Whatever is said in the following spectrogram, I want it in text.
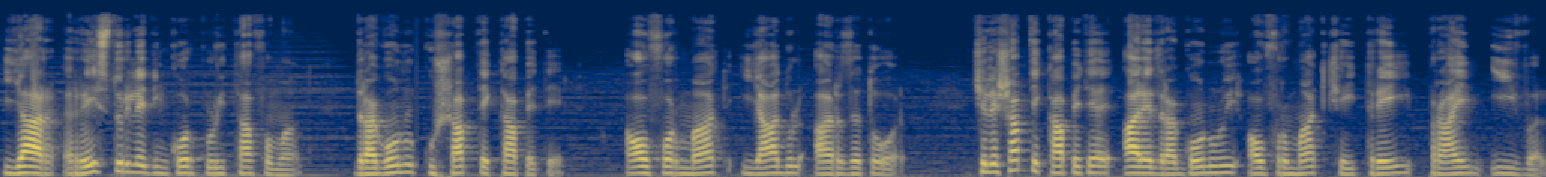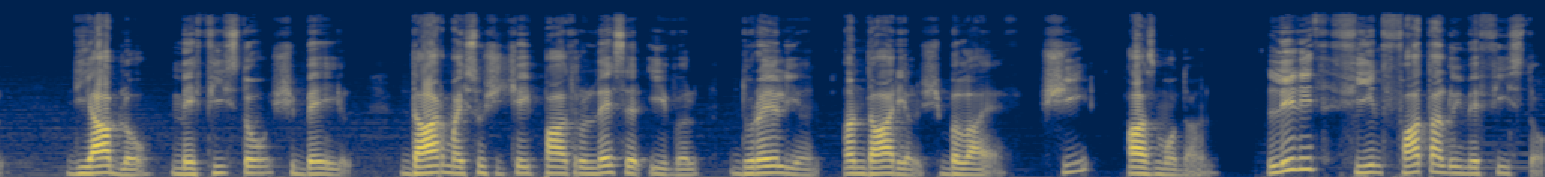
iar resturile din corpul lui Tafomat, dragonul cu șapte capete, au format iadul arzător. Cele șapte capete ale dragonului au format cei trei Prime Evil, Diablo, Mephisto și Bale, dar mai sunt și cei patru Lesser Evil, Durelian, Andariel și Belial și Asmodan. Lilith fiind fata lui Mephisto,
